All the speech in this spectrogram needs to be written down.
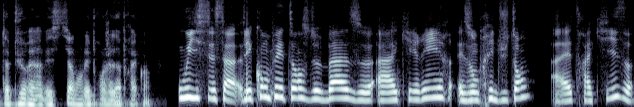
t'as pu réinvestir dans les projets d'après, quoi. Oui, c'est ça. Les compétences de base à acquérir, elles ont pris du temps à être acquises.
